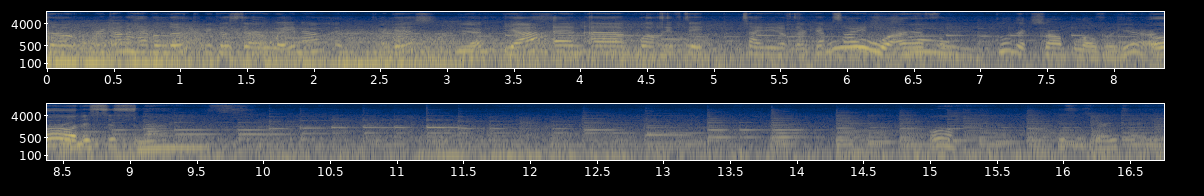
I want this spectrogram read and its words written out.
So we're gonna have a look because they're away now, I, guess. Yeah? Yeah, and uh, well, if they tidied up their campsite. Oh, I have a good example over here. I Oh, think. this is nice. Oh, this is very tidy.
